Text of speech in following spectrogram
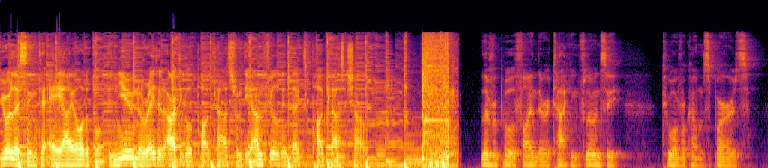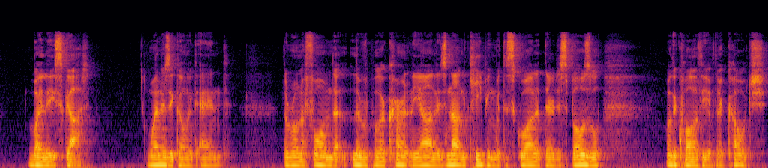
You're listening to AI Audible, the new narrated article podcast from the Anfield Index podcast channel. Liverpool find their attacking fluency to overcome Spurs by Lee Scott. When is it going to end? The run of form that Liverpool are currently on is not in keeping with the squad at their disposal or the quality of their coach.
